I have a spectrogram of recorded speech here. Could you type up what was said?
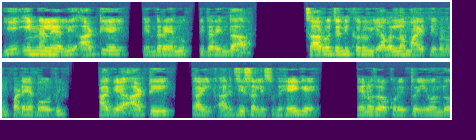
ಈ ಹಿನ್ನೆಲೆಯಲ್ಲಿ ಆರ್ ಟಿ ಐ ಎಂದರೇನು? ಇದರಿಂದ ಸಾರ್ವಜನಿಕರು ಯಾವೆಲ್ಲ ಮಾಹಿತಿಗಳನ್ನು ಪಡೆಯಬಹುದು? ಹಾಗೆ ಆರ್ ಟಿ ಐ ಅರ್ಜಿ ಸಲ್ಲಿಸುವುದು ಹೇಗೆ ಎನ್ನುವುದರ ಕುರಿತು ಈ ಒಂದು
